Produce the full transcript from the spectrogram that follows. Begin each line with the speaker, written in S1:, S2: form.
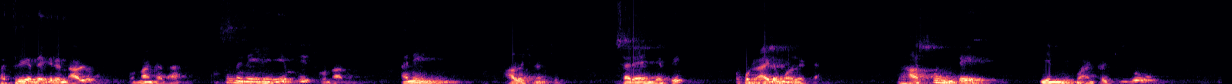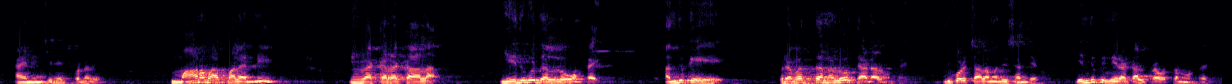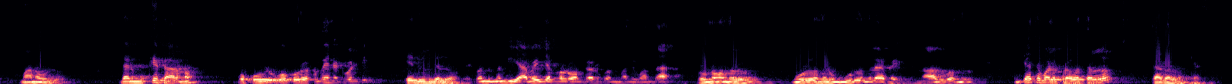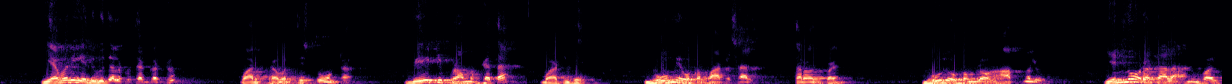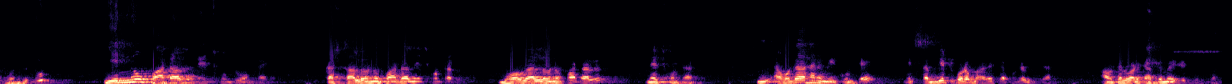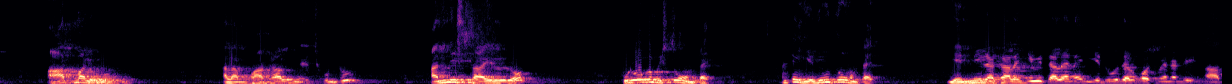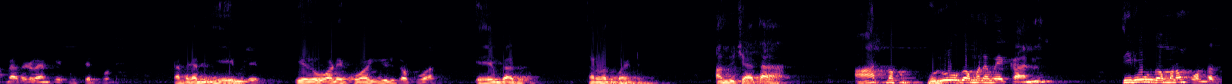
S1: పత్రిక దగ్గర నాళ్ళు ఉన్నాం కదా. అసలు నేను ఏం నేర్చుకున్నాను అని ఆలోచన వచ్చింది. సరే అని చెప్పి అప్పుడు రాయడం మొదలెట్టాను రాస్తూ ఉంటే ఎన్ని పాయింట్లు వచ్చిందో ఆయన నుంచి నేర్చుకున్నవి. మానవాత్మలన్నీ రకరకాల ఎదుగుదలలో ఉంటాయి. అందుకే ప్రవర్తనలో తేడాలు ఉంటాయి. ఇది కూడా చాలామంది సందేహం. ఎందుకు ఇన్ని రకాల ప్రవర్తనలు ఉంటాయి మానవుల్లో? దాని ముఖ్య కారణం ఒక్కోళ్ళు ఒక్కో రకమైనటువంటి ఎదుగుదలలో ఉంటాయి. కొంతమంది యాభై జన్మలో ఉంటారు కొంతమంది వంద రెండు వందలు మూడు వందలు మూడు వందల యాభై నాలుగు వందలు. చేత వాళ్ళ ప్రవర్తనలో తేడాలు ఉంటాయి. ఎవరి ఎదుగుదలకు తగ్గట్టు వారు ప్రవర్తిస్తూ ఉంటారు. వేటి ప్రాముఖ్యత వాటిదే. భూమి ఒక పాఠశాల తర్వాత పాయింట్ భూలోకంలో ఆత్మలు ఎన్నో రకాల అనుభవాలు పొందుతూ ఎన్నో పాఠాలు నేర్చుకుంటూ ఉంటాయి. కష్టాల్లోనూ పాఠాలు నేర్చుకుంటారు. భోగాల్లోనూ పాఠాలు నేర్చుకుంటారు. ఈ అవగాహన మీకుంటే మీరు సబ్జెక్ట్ కూడా బాగా చెప్పగలుగుతారు. అవతల వాడికి అర్థమయ్యేటట్టు చెప్తారు. ఆత్మలు అలా పాఠాలు నేర్చుకుంటూ అన్ని స్థాయిల్లో పురోగమిస్తూ ఉంటాయి. అంటే ఎదుగుతూ ఉంటాయి. ఎన్ని రకాల జీవితాలైనా ఎదుగుదల కోసమేనండి ఆత్మ ఎదగడానికి గుర్తెట్టుకోండి. అంతకని ఏమి లేదు. ఏదో వాడు ఎక్కువ వీడు తక్కువ ఏం కాదు. తర్వాత పాయింట్. అందుచేత ఆత్మకు పురోగమనమే కానీ తిరోగమనం ఉండదు.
